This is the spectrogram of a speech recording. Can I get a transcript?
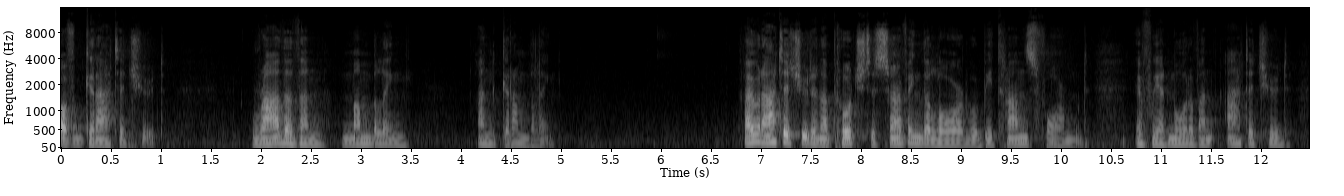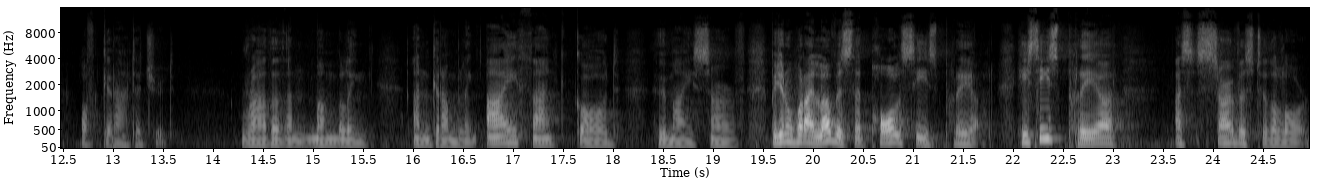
of gratitude rather than mumbling and grumbling. Our attitude and approach to serving the Lord would be transformed if we had more of an attitude of gratitude rather than mumbling and grumbling. I thank God whom I serve. But you know what I love is that Paul sees prayer. He sees prayer as service to the Lord.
